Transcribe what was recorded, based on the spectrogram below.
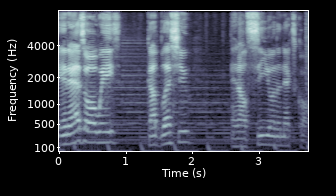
And as always, God bless you and I'll see you on the next call.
